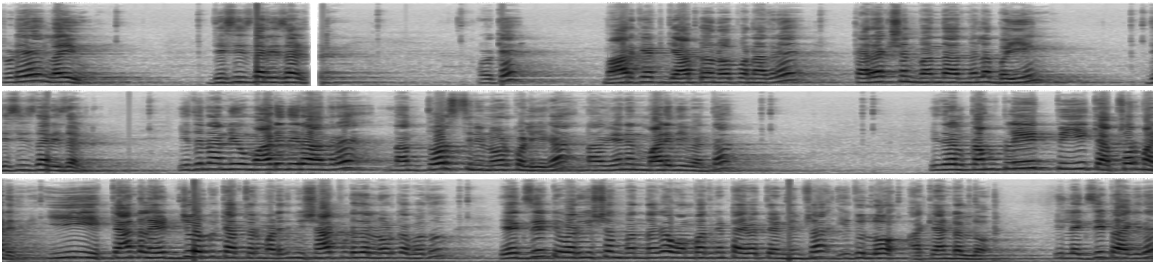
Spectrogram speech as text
Today live this is the result okay market gap down open ಆದರೆ ಕರೆಕ್ಷನ್ ಬಂದಾದಮೇಲೆ buying this is the result ಇದನ್ನು ನೀವು ಮಾಡಿದ್ದೀರಾ ಅಂದರೆ ನಾನು ತೋರಿಸ್ತೀನಿ, ನೋಡ್ಕೊಳ್ಳಿ ಈಗ. ನಾವು ಏನೇನು ಮಾಡಿದ್ದೀವಿ ಅಂತ. ಇದರಲ್ಲಿ ಕಂಪ್ಲೀಟ್ ಪಿ ಇ ಕ್ಯಾಪ್ಚರ್ ಮಾಡಿದ್ದೀನಿ ಈ ಕ್ಯಾಂಡಲ್ ಹೆಡ್ಜ್ವರೆಗೂ ಕ್ಯಾಪ್ಚರ್ ಮಾಡಿದ್ದೀನಿ ಶಾರ್ಟ್ ವಿಡಿಯೋದಲ್ಲಿ ನೋಡ್ಕೋಬೋದು. ಎಕ್ಸಿಟ್ ವರ್ವಿಷನ್ ಬಂದಾಗ ಒಂಬತ್ತು ಗಂಟೆ ಐವತ್ತೆಂಟು ನಿಮಿಷ. ಇದು ಲೋ ಆ ಕ್ಯಾಂಡಲ್ ಲೋ ಇಲ್ಲಿ ಎಕ್ಸಿಟ್ ಆಗಿದೆ.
